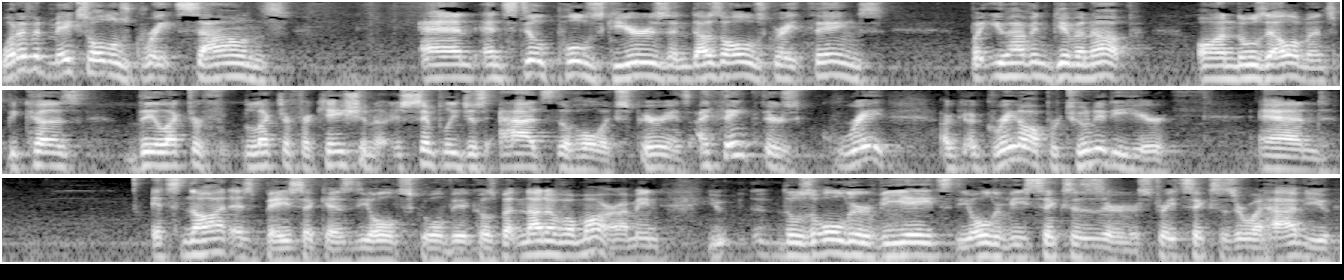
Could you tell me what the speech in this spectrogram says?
What if it makes all those great sounds and and still pulls gears and does all those great things, but you haven't given up on those elements because the electric electrification simply just adds the whole experience. I think there's great a, a great opportunity here and it's not as basic as the old school vehicles, but none of them are. I mean, you those older V8s, the older V6s or straight sixes or what have you,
